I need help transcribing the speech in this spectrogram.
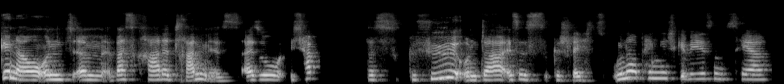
Genau, und ähm, was gerade dran ist. Also ich habe das Gefühl, und da ist es geschlechtsunabhängig gewesen bisher,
